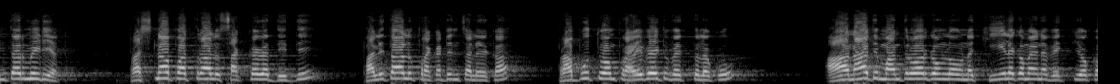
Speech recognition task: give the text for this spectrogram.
ఇంటర్మీడియట్. ప్రశ్నపత్రాలు చక్కగా దిద్ది ఫలితాలు ప్రకటించలేక ప్రభుత్వం ప్రైవేటు వ్యక్తులకు ఆనాటి మంత్రివర్గంలో ఉన్న కీలకమైన వ్యక్తి యొక్క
